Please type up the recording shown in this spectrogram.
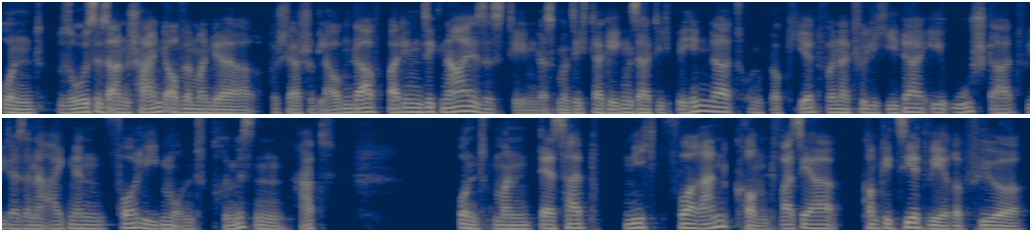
Und so ist es anscheinend, auch wenn man der Recherche glauben darf, bei den Signalsystemen, dass man sich da gegenseitig behindert und blockiert, weil natürlich jeder EU-Staat wieder seine eigenen Vorlieben und Prämissen hat und man deshalb nicht vorankommt, was ja kompliziert wäre für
